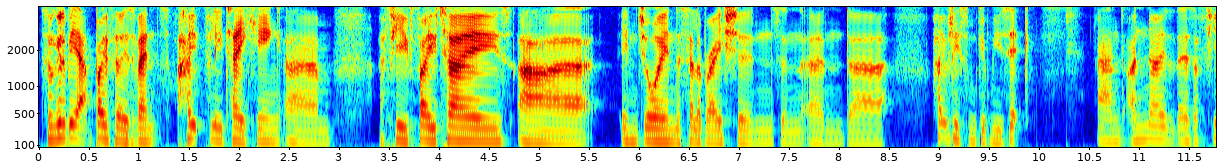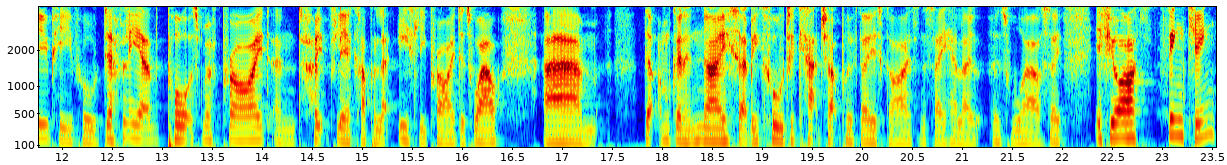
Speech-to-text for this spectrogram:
So I'm going to be at both of those events, hopefully taking um, a few photos, uh, enjoying the celebrations, and, and uh, hopefully some good music. And I know that there's a few people definitely at the Portsmouth Pride and hopefully a couple at Eastleigh Pride as well. Um, that I'm going to know. So it'd be cool to catch up with those guys and say hello as well. So if you are thinking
